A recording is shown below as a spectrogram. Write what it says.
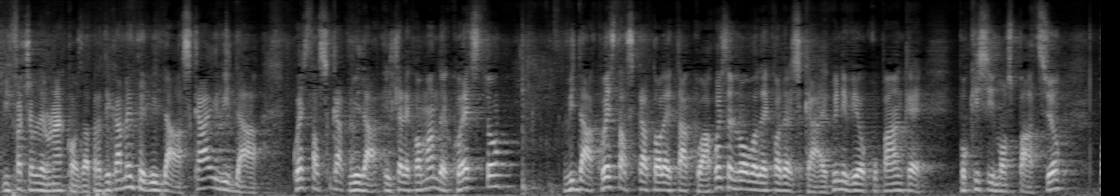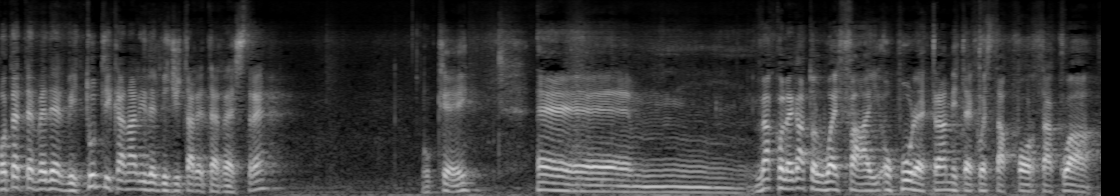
vi faccio vedere una cosa, praticamente vi dà Sky vi dà questa scatola, vi dà il telecomando è questo, vi dà questa scatoletta qua, questo è il nuovo decoder Sky, quindi vi occupa anche pochissimo spazio, potete vedervi tutti i canali del digitale terrestre, ok? Ehm, va collegato al wifi oppure tramite questa porta qua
